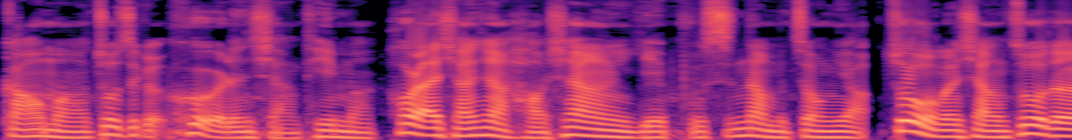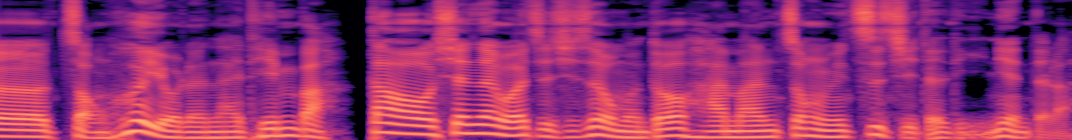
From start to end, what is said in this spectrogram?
高吗？做这个会有人想听吗？后来想想，好像也不是那么重要。做我们想做做的，总会有人来听吧。到现在为止，其实我们都还蛮忠于自己的理念的啦。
